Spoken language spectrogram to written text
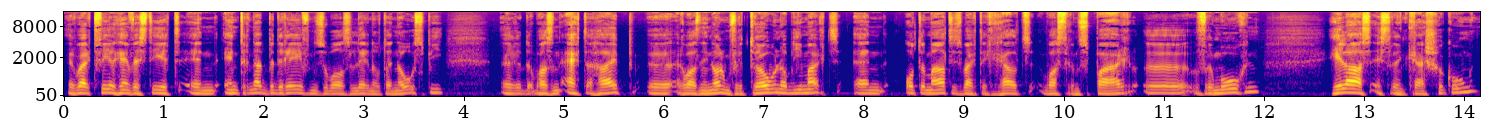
er werd veel geïnvesteerd in internetbedrijven zoals Lernout en Ospie. Er was een echte hype, uh, er was een enorm vertrouwen op die markt en automatisch werd er geld, was er een spaarvermogen. Helaas is er een crash gekomen.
